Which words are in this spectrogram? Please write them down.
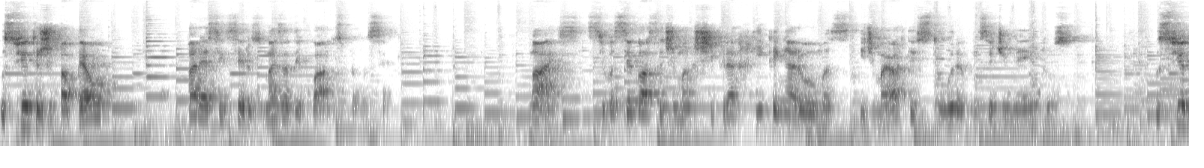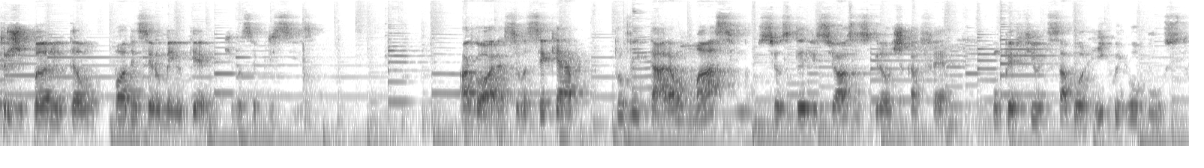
os filtros de papel parecem ser os mais adequados para você. Mas, se você gosta de uma xícara rica em aromas e de maior textura com sedimentos, os filtros de pano então podem ser o meio termo que você precisa. Agora, se você quer aproveitar ao máximo seus deliciosos grãos de café com perfil de sabor rico e robusto,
